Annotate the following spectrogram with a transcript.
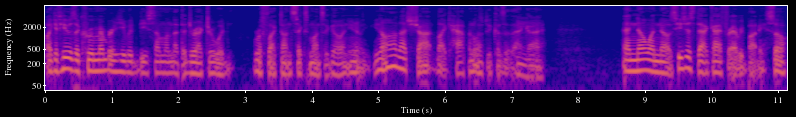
Like if he was a crew member, he would be someone that the director would reflect on 6 months ago and you know, you know how that shot like happened was because of that mm-hmm. guy. And no one knows. He's just that guy for everybody. So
